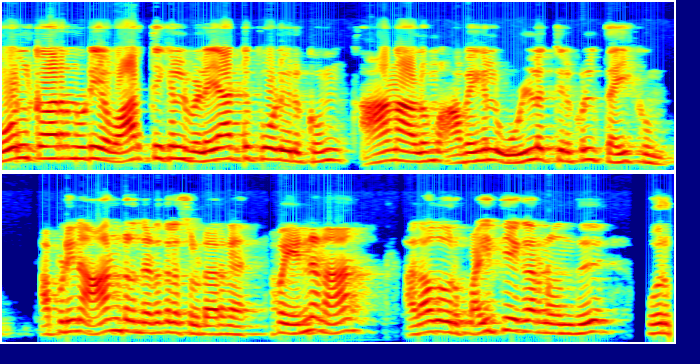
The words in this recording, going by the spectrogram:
கோல்காரனுடைய வார்த்தைகள் விளையாட்டு போல் இருக்கும் ஆனாலும் அவைகள் உள்ளத்திற்குள் தைக்கும். அப்படின்னு ஆண்டு அந்த இடத்துல சொல்றாருங்க. அப்ப என்னன்னா அதாவது ஒரு பைத்தியக்காரன் வந்து ஒரு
